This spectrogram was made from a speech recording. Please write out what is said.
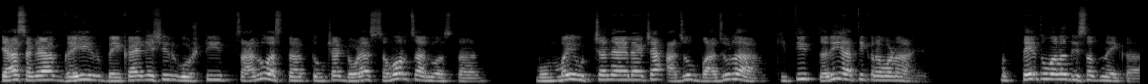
त्या सगळ्या गैर बेकायदेशीर गोष्टी चालू असतात तुमच्या डोळ्यासमोर चालू असतात. मुंबई उच्च न्यायालयाच्या आजूबाजूला कितीतरी अतिक्रमण आहेत. मग ते तुम्हाला दिसत नाही का?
